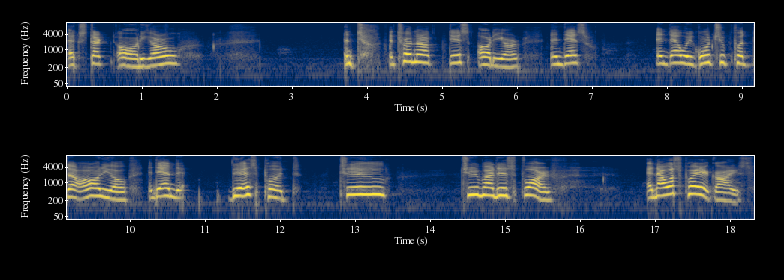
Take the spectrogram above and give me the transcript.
Extract audio. And, and turn out this audio and this and then we're going to put the audio and then the, this put two two minus five. And now let's play it guys.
